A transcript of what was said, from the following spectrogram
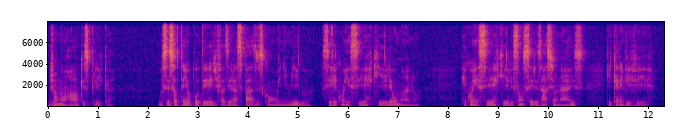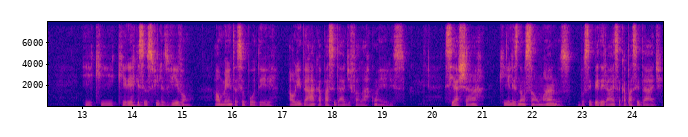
John Monhawk explica: Você só tem o poder de fazer as pazes com o inimigo se reconhecer que ele é humano, reconhecer que eles são seres racionais que querem viver e que querer que seus filhos vivam aumenta seu poder ao lhe dar a capacidade de falar com eles. Se achar que eles não são humanos, você perderá essa capacidade.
